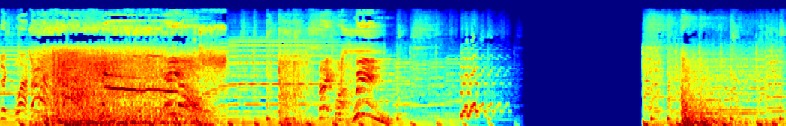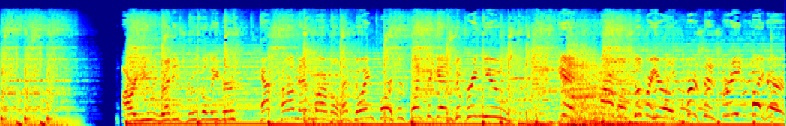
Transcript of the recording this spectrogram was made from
Optic blast! KO! Cyclops win! Are you ready, true believers? Capcom and Marvel have joined forces once again to bring you it's Marvel Superheroes vs. Street Fighter!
